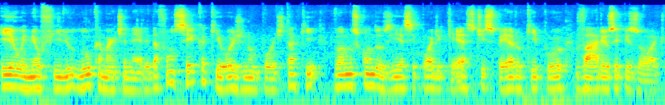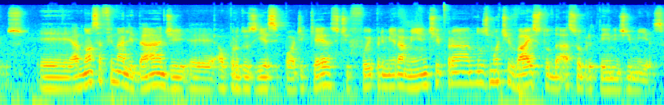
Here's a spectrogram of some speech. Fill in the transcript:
eu e meu filho Luca Martinelli da Fonseca, que hoje não pôde estar aqui, vamos conduzir esse podcast, espero que por vários episódios. É, a nossa finalidade é, ao produzir esse podcast foi primeiramente para nos motivar a estudar sobre o tênis de mesa.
